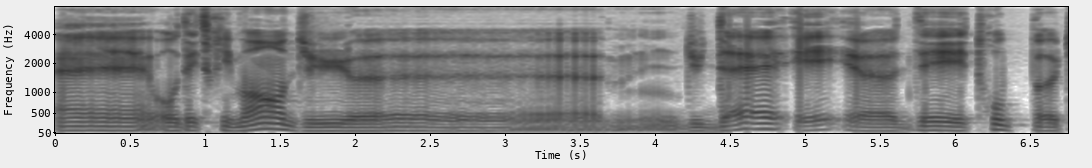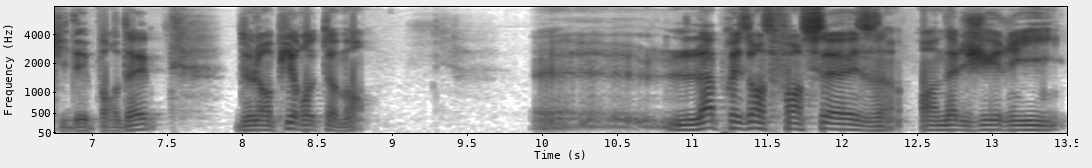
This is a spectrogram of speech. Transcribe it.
Euh, au détriment du, euh, du et euh, des troupes qui dépendaient de l'Empire ottoman. la présence française en Algérie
